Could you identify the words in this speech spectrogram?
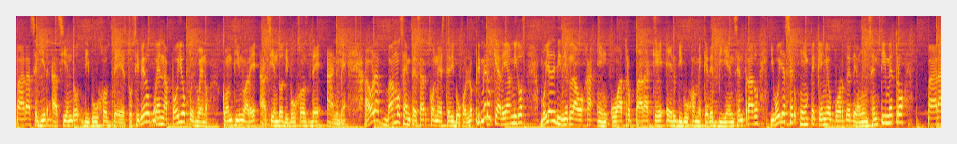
para seguir haciendo dibujos de esto. Si veo buen apoyo, pues bueno, continuaré haciendo dibujos de anime. Ahora vamos a empezar con este dibujo. Lo primero que haré amigos, voy a dividir la hoja en cuatro para que el dibujo me quede bien centrado y voy a hacer un pequeño borde de un centímetro para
